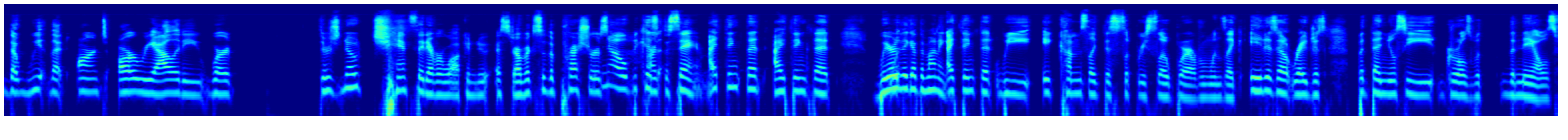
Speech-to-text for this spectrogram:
that we that aren't our reality where there's no chance they'd ever walk into a Starbucks. So the pressures No, because aren't the same. I think that I think that Where do they get the money? I think that we it comes like this slippery slope where everyone's like it is outrageous, but then you'll see girls with the nails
